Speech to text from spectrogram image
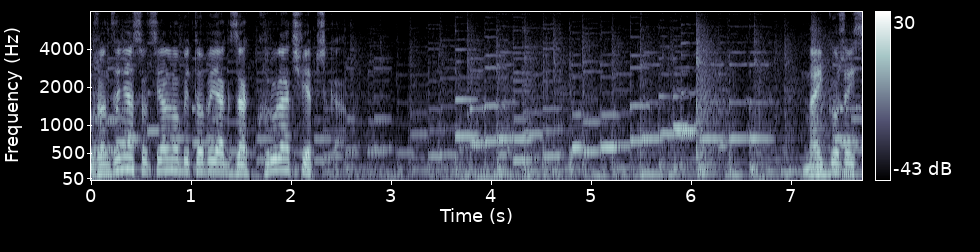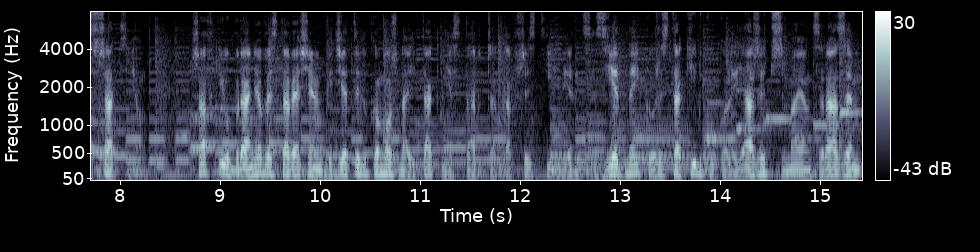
Urządzenia socjalno-bytowe jak za króla ćwieczka. Najgorzej z szatnią. Szafki ubraniowe stawia się gdzie tylko można i tak nie starcza dla wszystkich, więc z jednej korzysta kilku kolejarzy, trzymając razem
